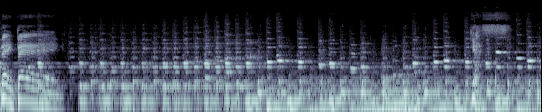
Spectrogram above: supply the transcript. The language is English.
Bang, bang. Yes.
